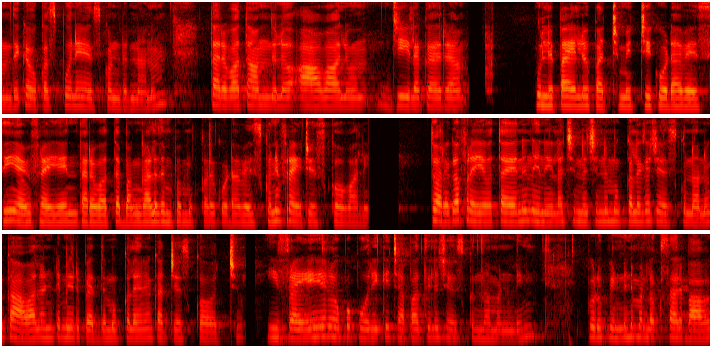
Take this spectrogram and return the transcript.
అందుకే ఒక స్పూనే వేసుకుంటున్నాను. తర్వాత అందులో ఆవాలు జీలకర్ర ఉల్లిపాయలు పచ్చిమిర్చి కూడా వేసి అవి ఫ్రై అయిన తర్వాత బంగాళదుంప ముక్కలు కూడా వేసుకొని ఫ్రై చేసుకోవాలి. త్వరగా ఫ్రై అవుతాయని నేను ఇలా చిన్న చిన్న ముక్కలుగా చేసుకున్నాను. కావాలంటే మీరు పెద్ద ముక్కలైనా కట్ చేసుకోవచ్చు. ఈ ఫ్రై అయ్యేలోపు పూరీకి చపాతీలు చేసుకుందామండి. ఇప్పుడు పిండిని మళ్ళీ ఒకసారి బాగా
